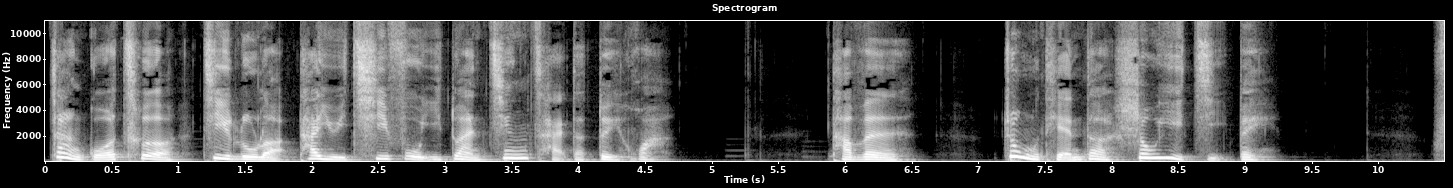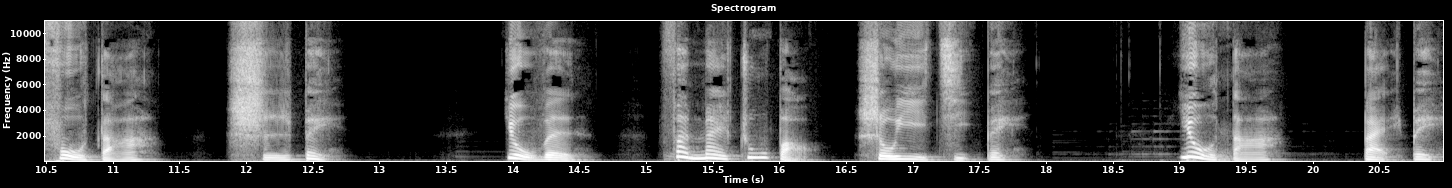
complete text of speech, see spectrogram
战国策》记录了他与妻父一段精彩的对话。他问：“种田的收益几倍？”父答：“十倍。”又问：“贩卖珠宝收益几倍？”又答。百倍。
